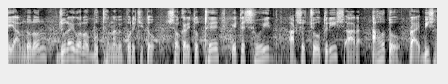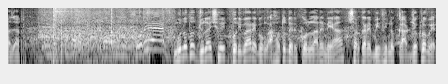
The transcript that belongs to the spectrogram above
এই আন্দোলন জুলাই গণ অভ্যুত্থান নামে পরিচিত। সরকারি তথ্যে এতে শহীদ আটশো চৌত্রিশ আর আহত প্রায় বিশ হাজার। মূলত জুলাই শহীদ পরিবার এবং আহতদের কল্যাণে নেয়া সরকারের বিভিন্ন কার্যক্রমের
